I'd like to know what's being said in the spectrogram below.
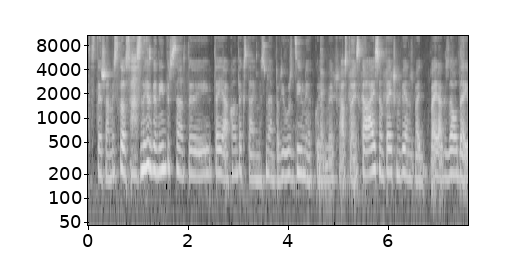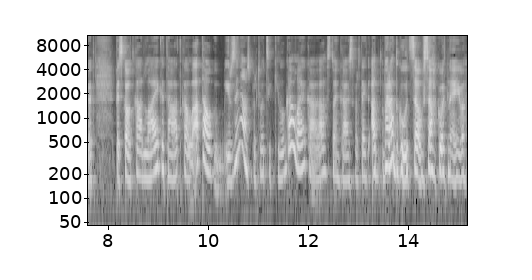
tas tiešām izklausās diezgan interesanti tajā kontekstā, ja mēs runājam par jūras dzīvnieku, kuram ir astoņas kājas un pēkšņi vienas vai vairāk zaudējot. Pēc kaut kāda laika tā atkal ataug. Ir zināms par to, cik ilgā laikā astoņkājas var, teikt, at, var atgūt savu sākotnējo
